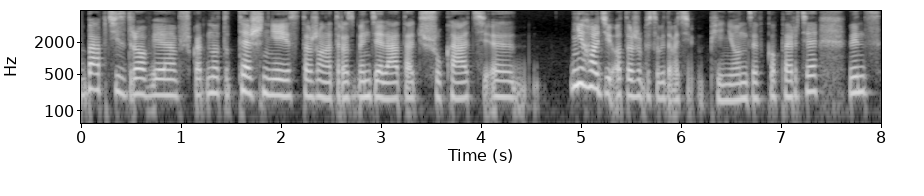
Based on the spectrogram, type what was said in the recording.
babci zdrowie na przykład, no to też nie jest to, że ona teraz będzie latać, szukać. E, nie chodzi o to, żeby sobie dawać pieniądze w kopercie, więc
